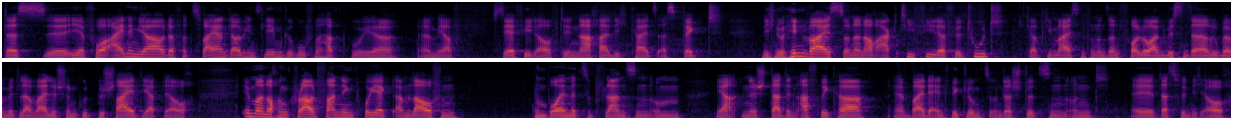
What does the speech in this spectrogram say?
das äh, ihr vor einem Jahr oder vor zwei Jahren, glaube ich, ins Leben gerufen habt, wo ihr ähm, ja sehr viel auf den Nachhaltigkeitsaspekt nicht nur hinweist, sondern auch aktiv viel dafür tut. Ich glaube, die meisten von unseren Followern wissen darüber mittlerweile schon gut Bescheid. Ihr habt ja auch immer noch ein Crowdfunding-Projekt am Laufen, um Bäume zu pflanzen, um ja, eine Stadt in Afrika äh, bei der Entwicklung zu unterstützen. Und äh, das finde ich auch,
